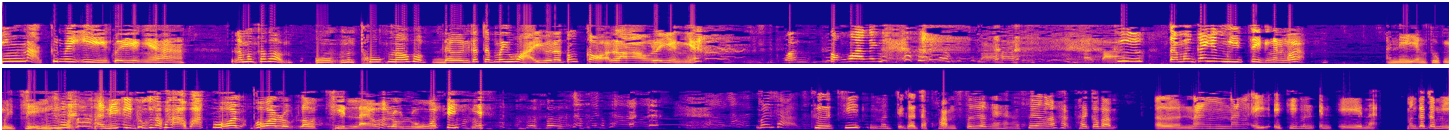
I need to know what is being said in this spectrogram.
ยิ่งหนักขึ้นไปอีกเลยอย่างเงี้ยค่ะ แล้วมันก็แบบโอ้มันทุกข์เนอะแบบเดินก็จะไม่ไหวอยู่แล้วต้องเกาะราวอะไรอย่างเงี้ยวันสองวันเองตายตายคือ แต่มันก็ยังมีจิตกันว่า อันนี้ยังทุกข์ไม่จริง อันนี้คือทุกข์สภาวะเพราะว่าเพราะว่าเราเราชินแล้วอะเรารู้อะไรอย่างเงี้ย เมื่อเช้าคือที่มันจะเกิดจากความเสื่องไงฮะเสื่องแล้วพัดก็แบบเออนั่งนั่งไอ้ไอ้ที่มันเอ็นเอ็นอะ มันก็จะมี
